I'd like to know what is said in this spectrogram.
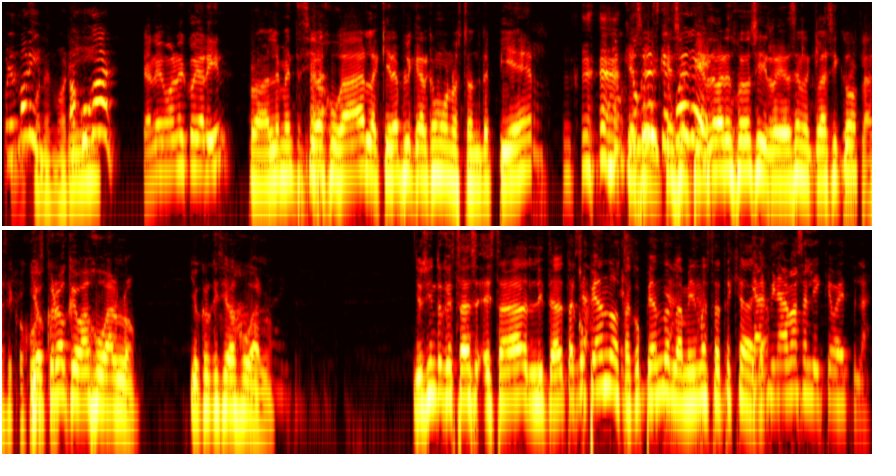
Funes Mori. Funes Mori. Va a jugar. ¿Ya le van el collarín? Probablemente sí va a jugar. La quiere aplicar como nuestro André Pierre. ¿Tú, Que, tú se, crees que, que se juegue? pierde varios juegos y regresa en el clásico. El clásico, Yo creo que va a jugarlo. Yo creo que sí va a jugarlo. Yo siento que está, está literal, está O sea, copiando, está es- copiando ya, la misma ya. estrategia de Y al final va a salir que va a titular.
